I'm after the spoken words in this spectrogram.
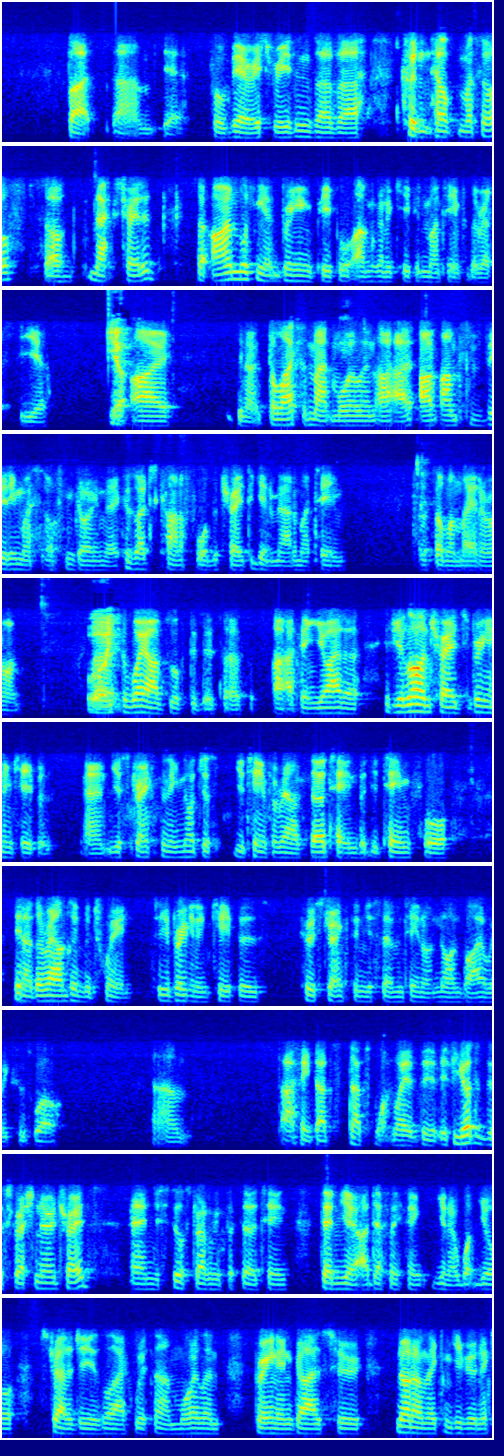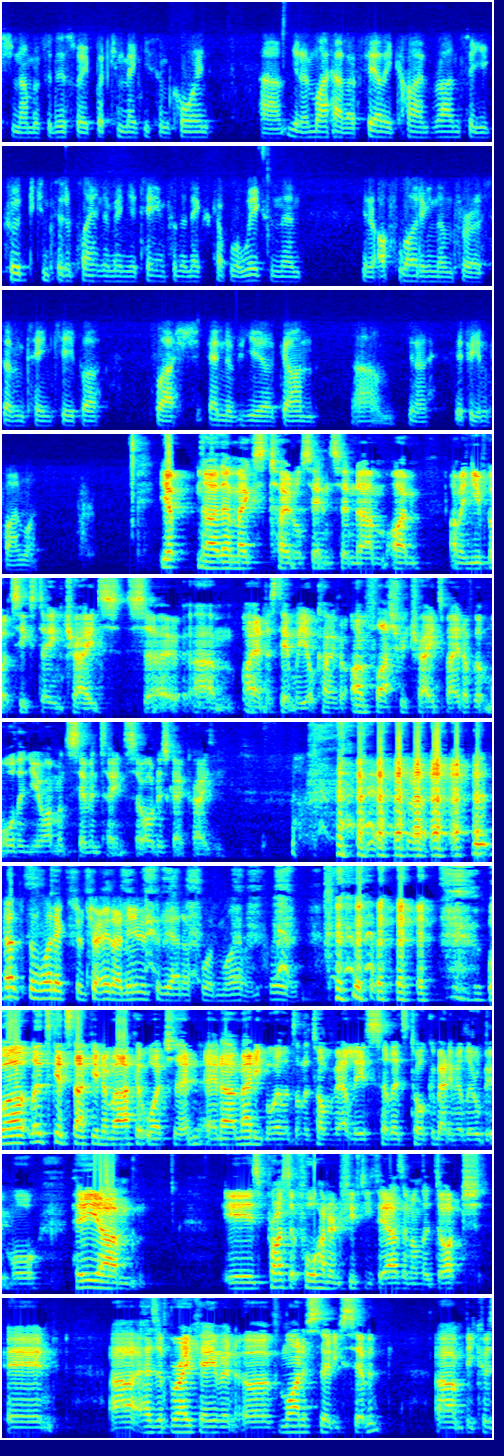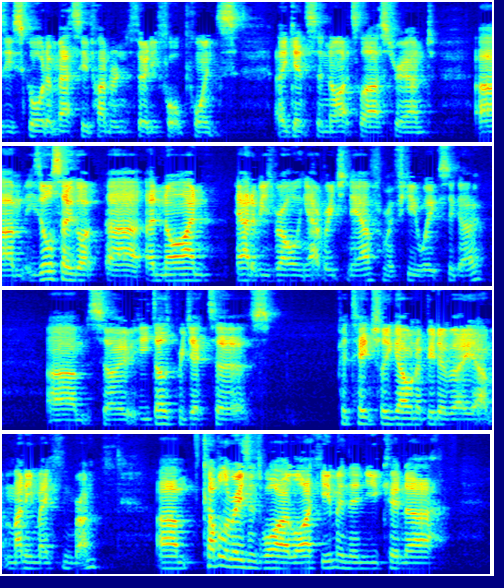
But um, yeah, for various reasons, I've uh, couldn't help myself, so I've max traded. So I'm looking at bringing people I'm going to keep in my team for the rest of the year. Yeah, So I, you know, the likes of Matt Moylan, I, I I'm- I'm forbidding myself from going there because I just can't afford the trade to get him out of my team for someone later on. Well, So the way I've looked at this, uh, I think you either, if you're low on trades, you're bringing in keepers, and you're strengthening not just your team for round 13, but your team for, you know, the rounds in between. So you're bringing in keepers who strengthen your 17 on non-bye weeks as well. Um, I think that's that's one way of. If you got the discretionary trades and you're still struggling for 13, then yeah, I definitely think you know what your strategy is like with um, Moylan bringing in guys who not only can give you an extra number for this week, but can make you some coin. Um, you know, might have a fairly kind run, so you could consider playing them in your team for the next couple of weeks, and then, you know, offloading them for a 17 keeper slash end of year gun. Um, you know, if you can find one. Yep, no, that makes total sense. And um, I'm, I mean, you've got 16 trades, so um, I understand where you're coming from. I'm flush with trades, mate. I've got more than you. I'm on 17, so I'll just go crazy. Yeah, Th- That's the one extra trade I needed to be able to afford Moylan, clearly. well, let's get stuck into market watch then. And uh, Matty Moylan's on the top of our list, so let's talk about him a little bit more. He um, is priced at 450000 on the dot and uh, has a break even of minus 37 um, because he scored a massive 134 points against the Knights last round. Um, he's also got uh, a 9 out of his rolling average now from a few weeks ago. Um, so he does project to potentially go on a bit of a um, money making run. A um, couple of reasons why I like him, and then you can uh,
